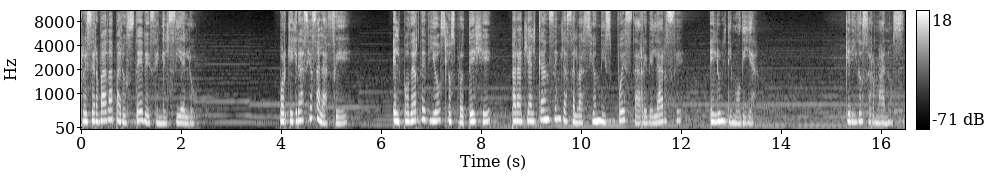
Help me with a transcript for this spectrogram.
reservada para ustedes en el cielo. Porque gracias a la fe, el poder de Dios los protege para que alcancen la salvación dispuesta a revelarse el último día. Queridos hermanos,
